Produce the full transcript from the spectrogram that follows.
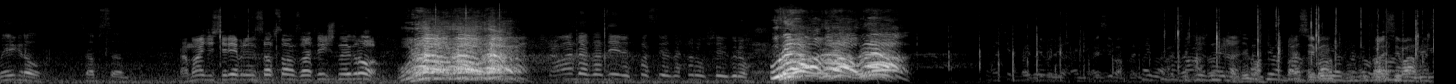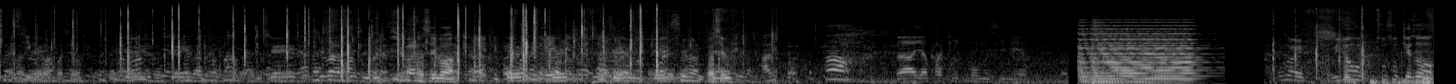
выиграл Сапсан. Команде «Серебряный Сапсан» за отличную игру! Ура, ура, ура! Команда за 9 спасибо за хорошую игру. Ура, ура, ура! Спасибо. Спасибо. Спасибо. Спасибо. Спасибо. Спасибо. Спасибо. Спасибо. Спасибо. Да, я почувствовал на себе. 위정우 투수께서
